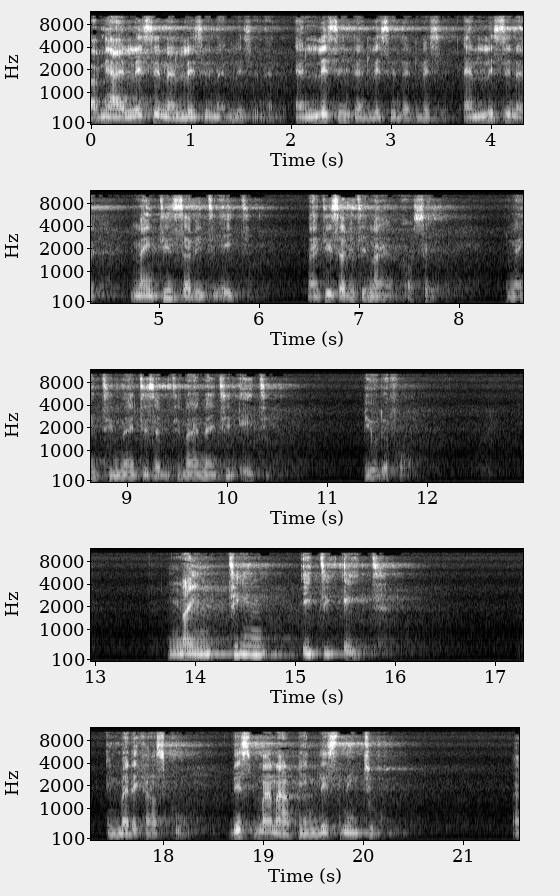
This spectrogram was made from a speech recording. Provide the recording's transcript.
I mean, I listened and listened and listened and, and listened and listened and listened and listened. And 1978, 1979, I'll say. 19, 1979, 1980. Beautiful. 1988, in medical school. This man I've been listening to, uh,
